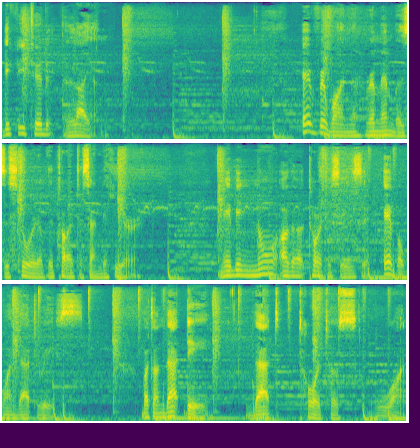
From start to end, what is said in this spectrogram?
defeated lion. Everyone remembers the story of the tortoise and the hare. Maybe no other tortoises ever won that race. But on that day, that tortoise won.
